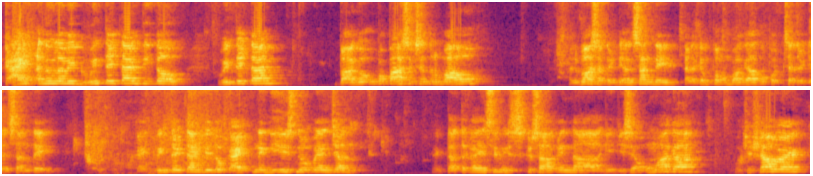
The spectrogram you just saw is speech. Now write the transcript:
Kahit anong lamig, winter time dito. Winter time, bago ako papasok sa trabaho, ano ba, Saturday and Sunday, talagang pang umaga ako pag Saturday and Sunday. Kahit winter time dito, kahit nag snow pa yan dyan, nagtataka yung si miss ko sa akin na gigising ako umaga, magsha-shower,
